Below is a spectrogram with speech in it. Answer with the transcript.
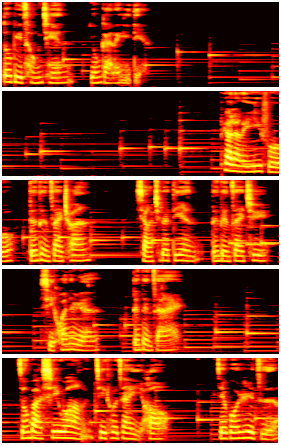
都比从前勇敢了一点。漂亮的衣服，等等再穿；想去的店，等等再去；喜欢的人，等等再爱。总把希望寄托在以后，结果日子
